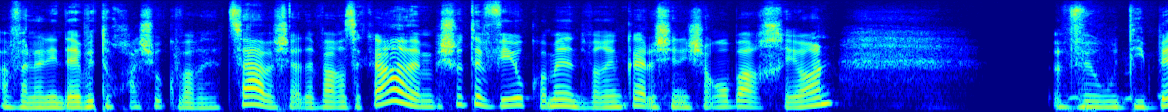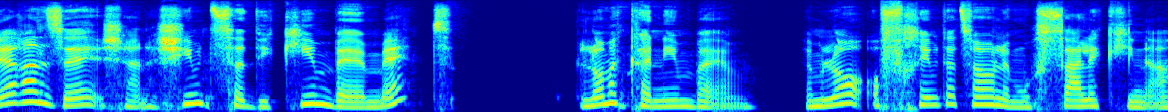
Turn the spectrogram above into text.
אבל אני די בטוחה שהוא כבר יצא ושהדבר הזה קרה, והם פשוט הביאו כל מיני דברים כאלה שנשארו בארכיון. והוא דיבר על זה שאנשים צדיקים באמת לא מקנאים בהם, הם לא הופכים את עצמם למושא לקנאה.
